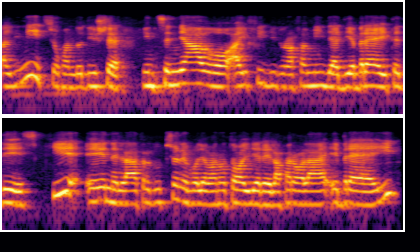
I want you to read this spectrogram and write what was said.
all'inizio quando dice insegnavo ai figli di una famiglia di ebrei tedeschi e nella traduzione volevano togliere la parola ebrei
